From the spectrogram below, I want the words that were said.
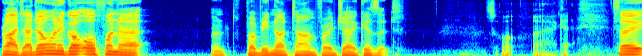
Right, I don't want to go off on a. It's probably not time for a joke, is it? So, uh, okay. So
